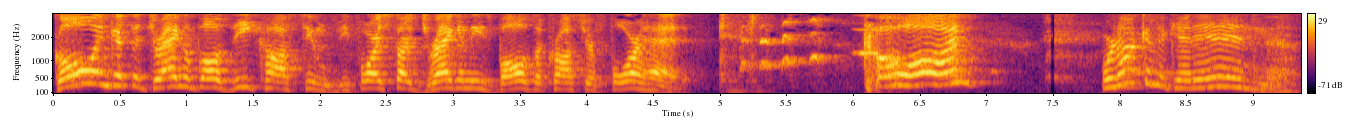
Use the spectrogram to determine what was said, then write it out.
Go and get the Dragon Ball Z costumes before I start dragging these balls across your forehead. Go on. We're not gonna get in.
